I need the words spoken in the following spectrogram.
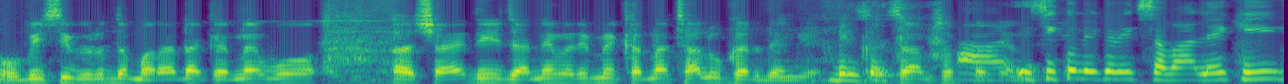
ओबीसी विरुद्ध मराठा करना है वो शायद ये जनवरी में करना चालू कर देंगे। बिल्कुल। सबका इसी को लेकर एक सवाल है कि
